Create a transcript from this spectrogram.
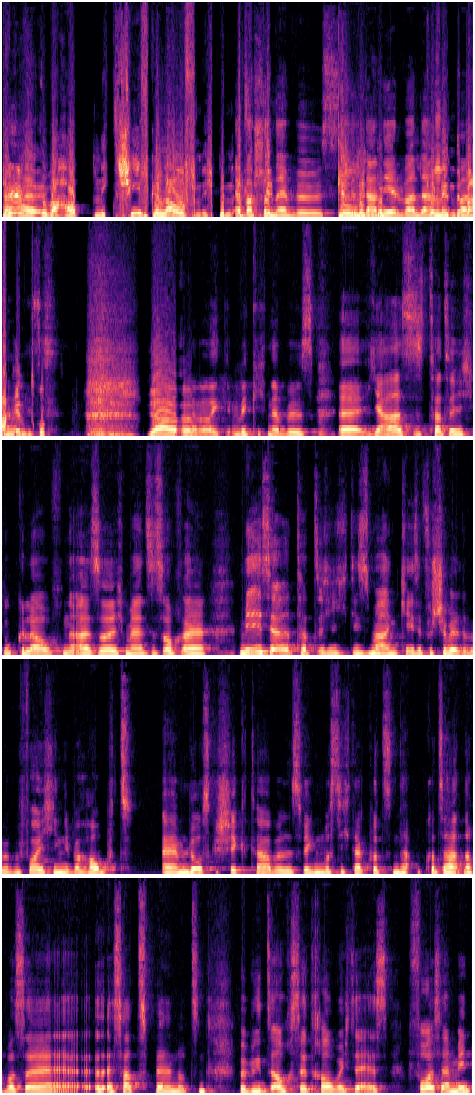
da war ja überhaupt nichts schiefgelaufen. Ich bin er war schon nervös. Gelinde, Daniel war, gelinde war beeindruckt ja, ähm, war wirklich nervös. Äh, ja, es ist tatsächlich gut gelaufen. Also ich meine, es ist auch, äh, mir ist ja tatsächlich diesmal ein Käse verschimmelt, aber bevor ich ihn überhaupt ähm, losgeschickt habe, deswegen musste ich da kurz, kurzerhand noch was äh, Ersatz benutzen. War übrigens auch sehr traurig, der ist vor seinem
